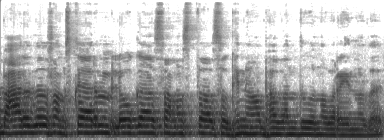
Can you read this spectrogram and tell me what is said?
ഭാരത സംസ്കാരം ലോക സമസ്ത സുഖിനോ ഭവന്തു എന്ന് പറയുന്നത്.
